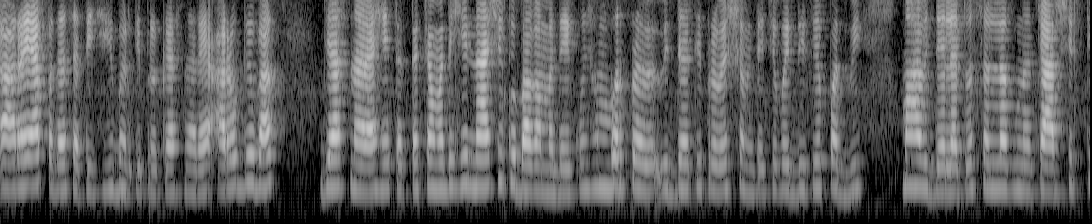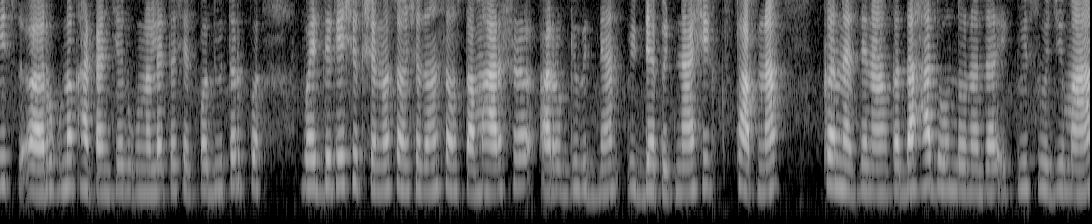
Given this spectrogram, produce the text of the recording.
आर या पदासाठीची ही भरती प्रक्रिया असणार आहे आरोग्य विभाग जे असणार आहे तर त्याच्यामध्ये ही नाशिक विभागामध्ये एकूण शंभर प्र विद्यार्थी प्रवेश क्षमतेचे वैद्यकीय पदवी महाविद्यालयात व संलग्न चारशे तीस रुग्ण रुग्णखाटांचे रुग्णालय तसेच पदव्युत्तर प वैद्यकीय शिक्षण व संशोधन संस्था महाराष्ट्र आरोग्य विज्ञान विद्यापीठ नाशिक स्थापना करण्यास दिनांक दहा दोन दोन हजार एकवीस रोजी महा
